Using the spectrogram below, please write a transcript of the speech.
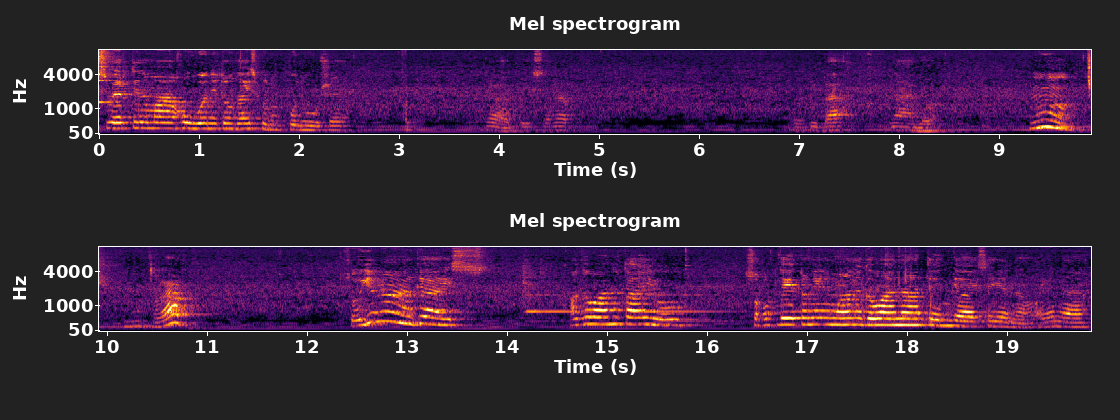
Swerte na makakuha nito, guys. Punong-puno siya. Grabe, sarap. O, diba? Nalo. Hmm. Hmm, Sarap. So, yun na, guys. Magawa na tayo. So, kompleto na yung mga nagawa natin, guys. Ayan o. Ayan na.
